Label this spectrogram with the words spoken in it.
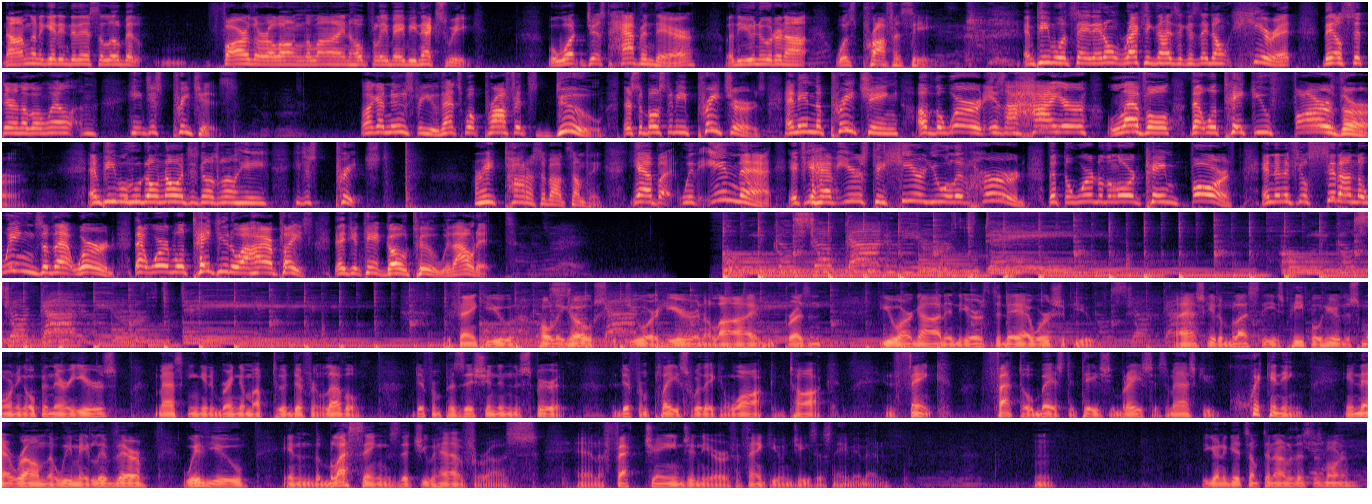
Now, I'm going to get into this a little bit farther along the line, hopefully, maybe next week. Well, what just happened there, whether you knew it or not, was prophecy. And people would say they don't recognize it because they don't hear it. They'll sit there and they'll go, Well, he just preaches. Well, I got news for you. That's what prophets do. They're supposed to be preachers. And in the preaching of the word is a higher level that will take you farther. And people who don't know it just goes, well, he, he just preached. Or he taught us about something. Yeah, but within that, if you have ears to hear, you will have heard that the word of the Lord came forth. And then if you'll sit on the wings of that word, that word will take you to a higher place that you can't go to without it. Thank you, Holy Ghost, that you are here and alive and present. You are God in the earth today. I worship you. I ask you to bless these people here this morning. Open their ears. I'm asking you to bring them up to a different level, different position in the Spirit, a different place where they can walk and talk and think fato bestatation bracious. I'm asking you, quickening in that realm that we may live there with you in the blessings that you have for us and affect change in the earth. I thank you in Jesus' name. Amen. amen. Hmm. You going to get something out of this yes. this morning?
